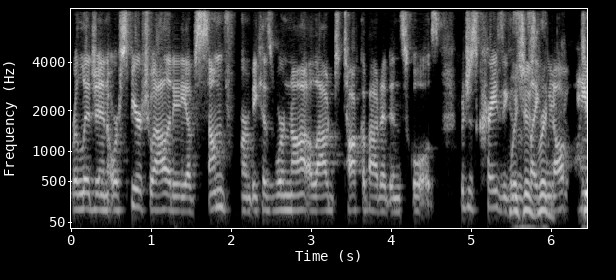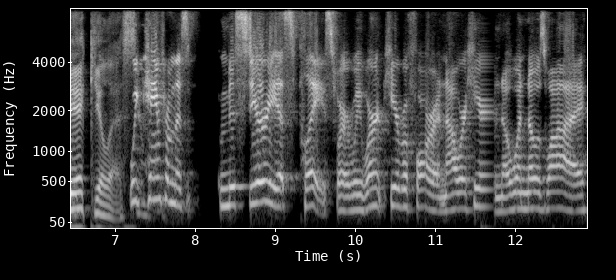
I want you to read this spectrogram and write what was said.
religion or spirituality of some form because we're not allowed to talk about it in schools, which is crazy. Which is like ridiculous. We, came, we came from this mysterious place where we weren't here before and now we're here. No one knows why,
